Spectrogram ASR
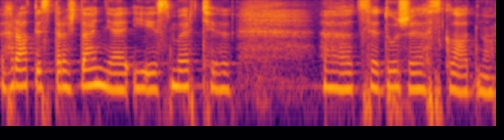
грати страждання і смерть е, це дуже складно.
